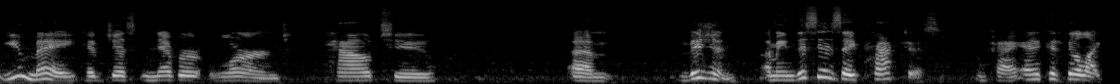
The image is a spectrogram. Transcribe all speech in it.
you may have just never learned how to um, vision. I mean, this is a practice, okay? And it could feel like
